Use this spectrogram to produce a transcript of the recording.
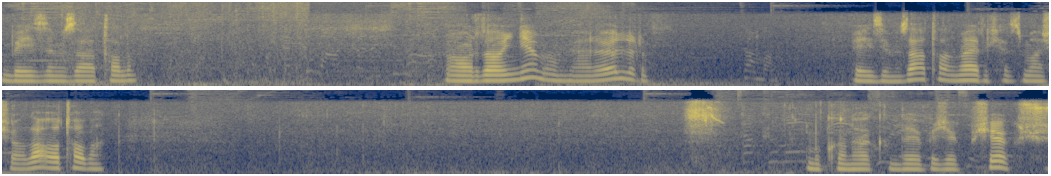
Base'imizi atalım. Orada oynayamam yani ölürüm. Base'imizi atalım. Herkes maşallah otoban. Bu konu hakkında yapacak bir şey yok. Şu,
